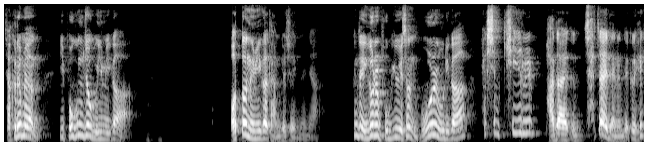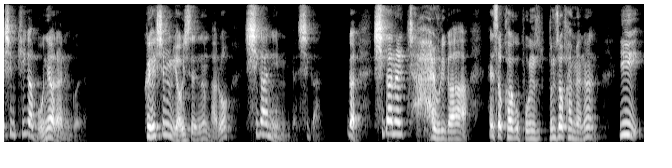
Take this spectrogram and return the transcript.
자, 그러면 이 복음적 의미가 어떤 의미가 담겨져 있느냐? 근데 이거를 보기 위해서는 뭘 우리가 핵심 키를 받아야 찾아야 되는데 그 핵심 키가 뭐냐라는 거예요. 그 핵심 열쇠는 바로 시간입니다. 시간. 그러니까 시간을 잘 우리가 해석하고 분석하면은 이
